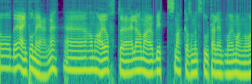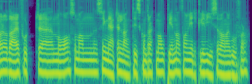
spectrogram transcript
og det er imponerende. Eh, han har jo ofte, eller han har jo blitt snakka som et stort talent nå i mange år, og det er jo fort eh, nå som han signerte en langtidskontrakt med alpin, at han virkelig viser hva han er god for. da.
